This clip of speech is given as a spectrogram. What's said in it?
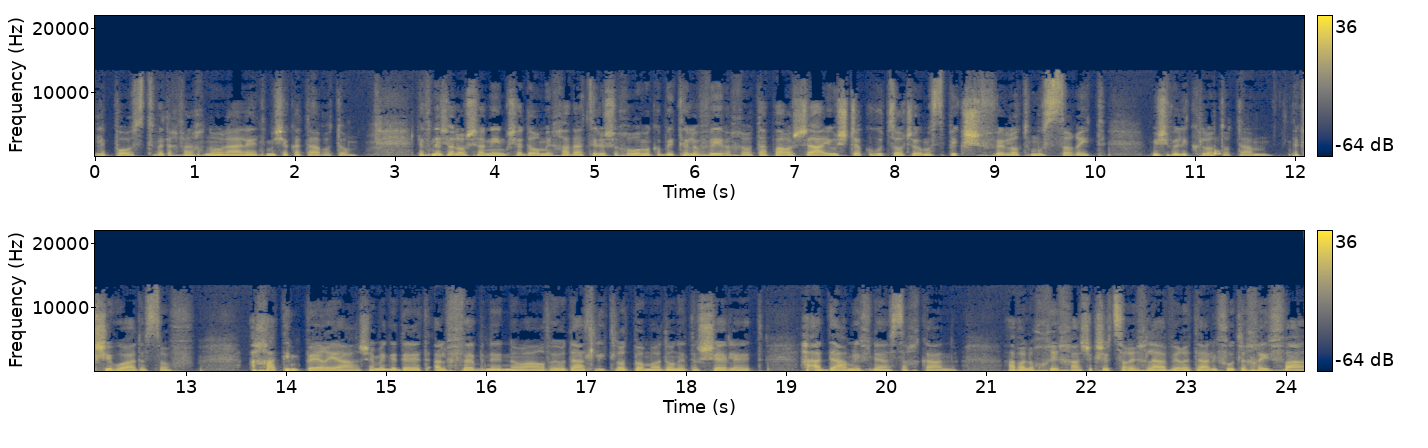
לפוסט, ותכף אנחנו נעלה את מי שכתב אותו. לפני שלוש שנים, כשדור מיכה ואצילי שוחררו ממכבי תל אביב, אחרי אותה פרשה, היו שתי קבוצות שהיו מספיק שפלות מוסרית בשביל לקלוט אותם. תקשיבו עד הסוף. אחת אימפריה שמגדלת אלפי בני נוער ויודעת לתלות במועדון את השלט, האדם לפני השחקן. אבל הוכיחה שכשצריך להעביר את האליפות לחיפה,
